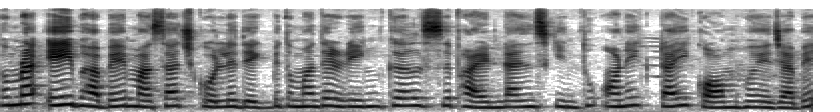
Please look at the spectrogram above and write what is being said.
তোমরা এইভাবে মাসাজ করলে দেখবে তোমাদের রিঙ্কেলস ফাইন লাইন্স কিন্তু অনেকটাই কম হয়ে যাবে।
